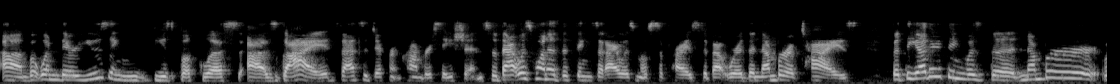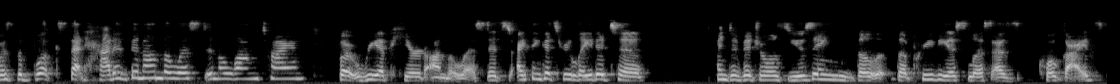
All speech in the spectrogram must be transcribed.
Um, but when they're using these book lists as guides, that's a different conversation. So that was one of the things that I was most surprised about, where the number of ties. But the other thing was the number was the books that hadn't been on the list in a long time, but reappeared on the list. It's I think it's related to individuals using the the previous list as quote guides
